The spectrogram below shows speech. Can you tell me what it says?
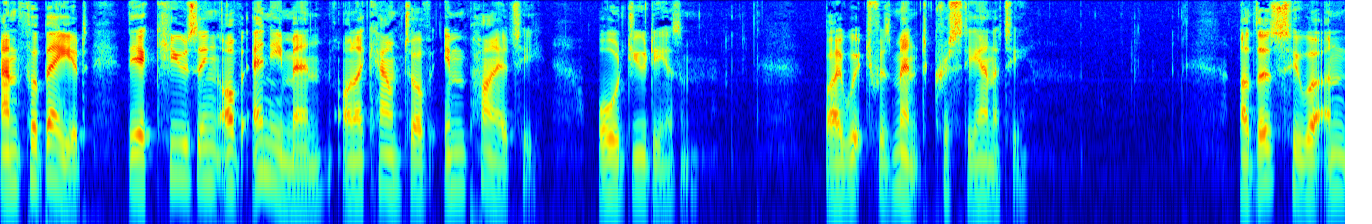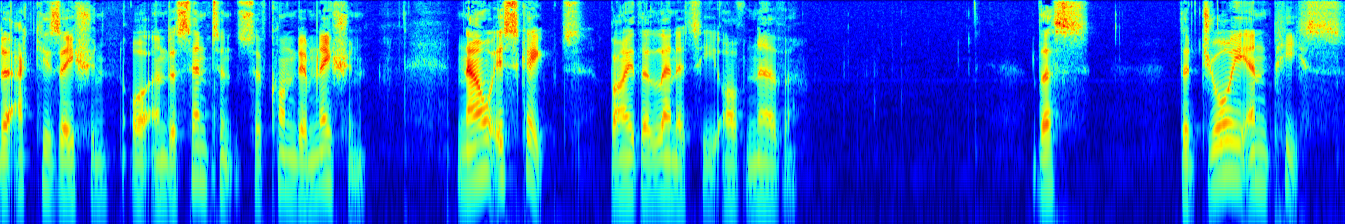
and forbade the accusing of any men on account of impiety or Judaism, by which was meant Christianity. Others who were under accusation or under sentence of condemnation now escaped by the lenity of Nerva. Thus, the joy and peace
